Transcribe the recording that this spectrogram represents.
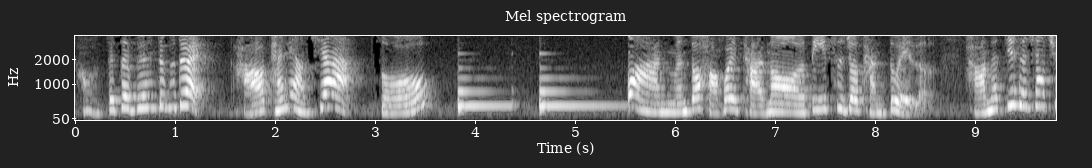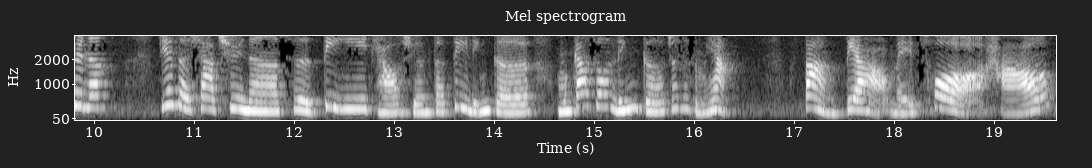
好，在这边对不对？好，弹两下，走。哇，你们都好会弹哦，第一次就弹对了。好，那接着下去呢？接着下去呢是第一条弦的第零格。我们刚说零格就是怎么样？放掉，没错。好，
